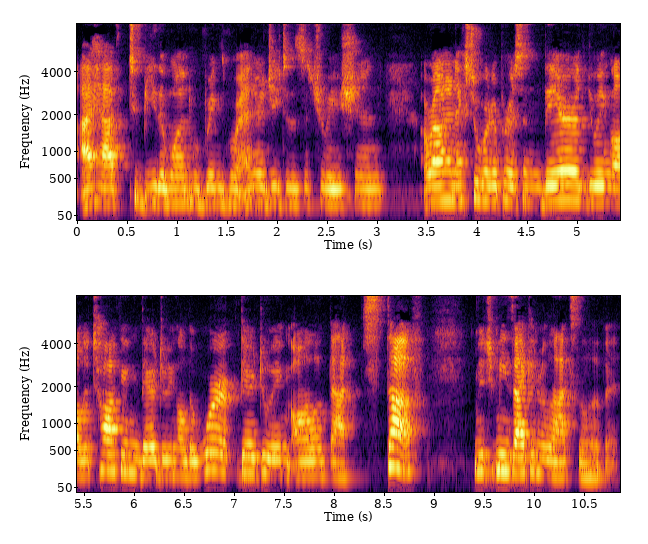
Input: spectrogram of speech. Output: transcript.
I have to be the one who brings more energy to the situation. Around an extroverted person, they're doing all the talking, they're doing all the work, they're doing all of that stuff, which means I can relax a little bit.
